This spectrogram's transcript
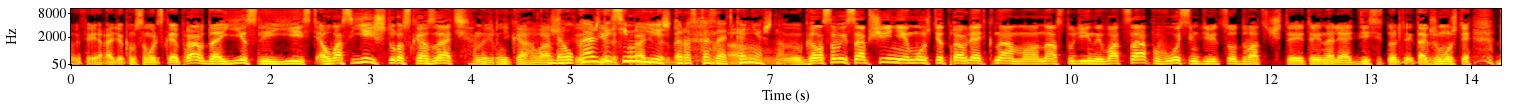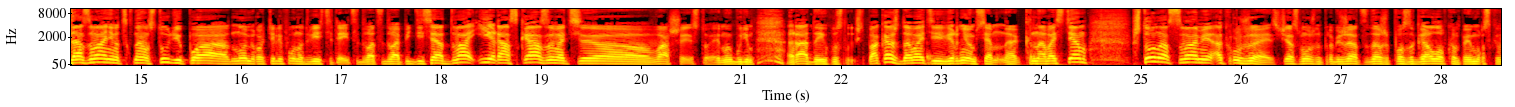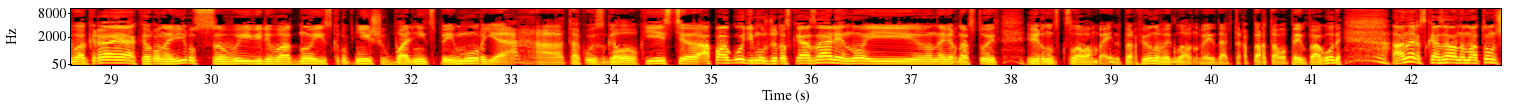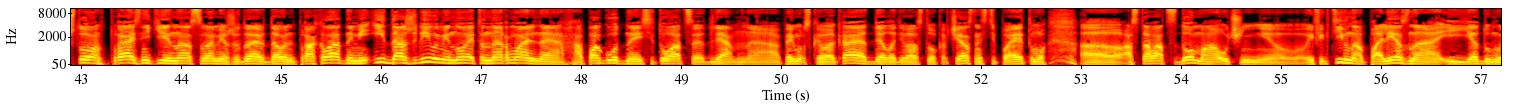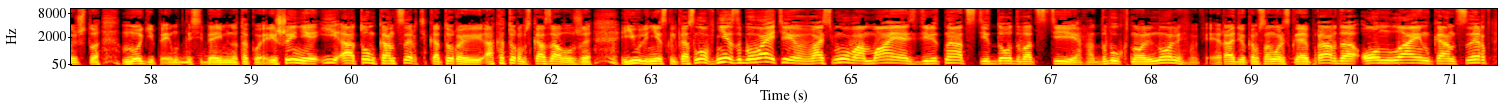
в эфире радио «Комсомольская правда». Если есть, а у вас есть что рассказать, наверняка, о ваших Да у каждой семьи прадедах, есть что рассказать, А, конечно. Голосовые сообщения можете отправлять к нам э, на студийный WhatsApp 8 924 300 1003. Также можете дозваниваться к нам в студию по номеру телефона 230 22 52 и рассказывать э, ваши истории. Мы будем рады их услышать. Пока же давайте вернемся э, к новостям. Что нас с вами окружает? Сейчас можно пробежаться даже по заголовкам Приморского края. Коронавирус выявили в одной из крупнейших больниц Приморья. А, такой заголовок есть. О погоде мы уже рассказали, но и, наверное, стоит вернуться к словам Марины Парфеновой, главного редактора портала «Прим погоды». Она рассказала нам о том, что праздники нас с вами ожидают довольно прохладными и дождливыми, но это нормальная а, погодная ситуация для а, Приморского края, для Владивостока в частности, поэтому а, оставаться дома очень э, эффективно, полезно, и я думаю, что многие примут для себя именно такое решение. И о том концерте, который, о котором сказала уже Юля несколько слов, не забывайте, 8 мая с 19 до 22.00 радио «Комсомольская правда» онлайн-концерт,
